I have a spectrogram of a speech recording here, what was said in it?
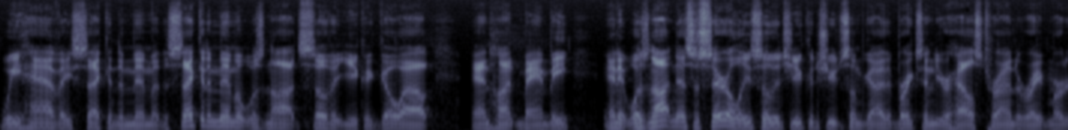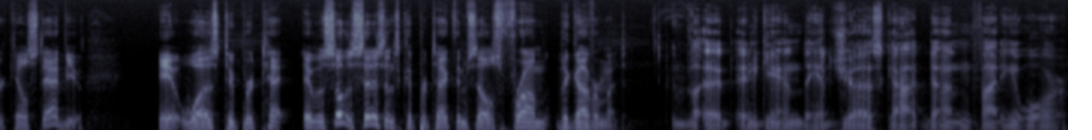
we have a Second Amendment. The Second Amendment was not so that you could go out and hunt Bambi, and it was not necessarily so that you could shoot some guy that breaks into your house trying to rape, murder, kill, stab you. It was to protect. It was so the citizens could protect themselves from the government Uh, and again, they had just got done fighting a war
